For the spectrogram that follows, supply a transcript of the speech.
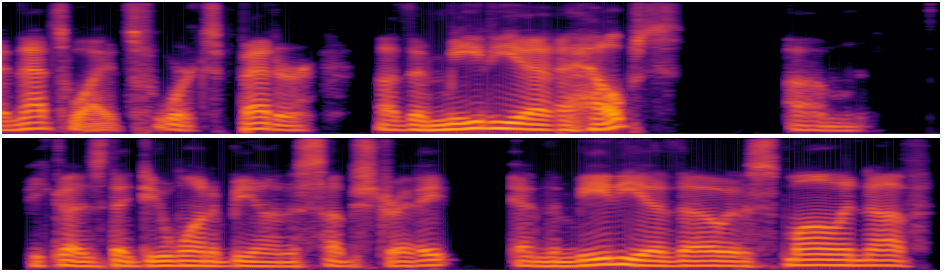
and that's why it works better. Uh, the media helps um, because they do want to be on a substrate and the media though is small enough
